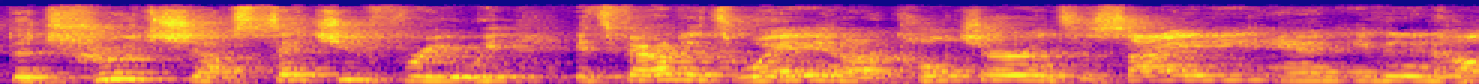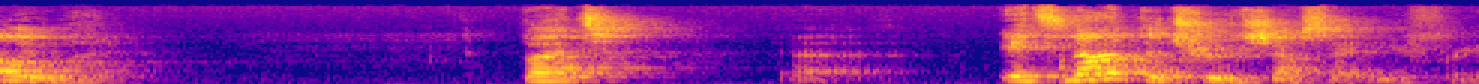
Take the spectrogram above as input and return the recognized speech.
the truth shall set you free, we, it's found its way in our culture and society and even in Hollywood. But uh, it's not the truth shall set you free.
